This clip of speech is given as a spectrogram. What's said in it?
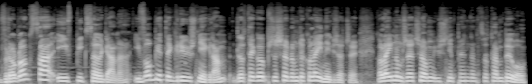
w Robloxa i w Pixel Guna. I w obie te gry już nie gram, dlatego przeszedłem do kolejnych rzeczy. Kolejną rzeczą, już nie pamiętam co tam było,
